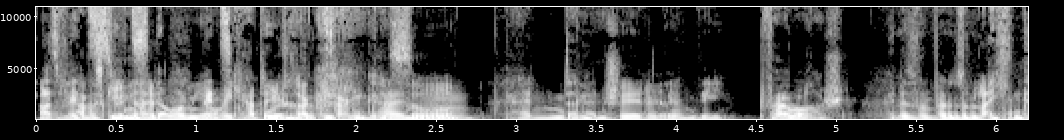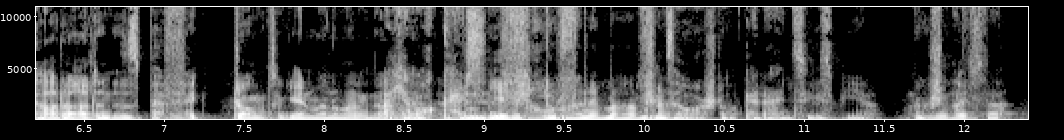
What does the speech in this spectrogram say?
Also wenn Aber es ging halt aber mir auch. Ich hatte jetzt ultra wirklich krank keinen, ist, so, keinen, keinen Schädel irgendwie. Ich war überrascht. wenn du so, wenn du so einen leichten Kater hast, dann ist es perfekt, joggen zu gehen, meiner Meinung nach. Ich habe auch kein Bier getrunken an dem Abend. Viel Ne? Sauerstoff. Kein einziges Bier. Nur Silvester.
